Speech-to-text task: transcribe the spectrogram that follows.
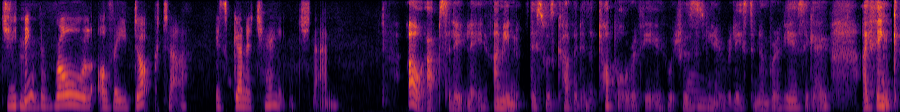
do you think mm. the role of a doctor is going to change then Oh, absolutely. I mean, this was covered in the Topol review, which was, mm. you know, released a number of years ago. I think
